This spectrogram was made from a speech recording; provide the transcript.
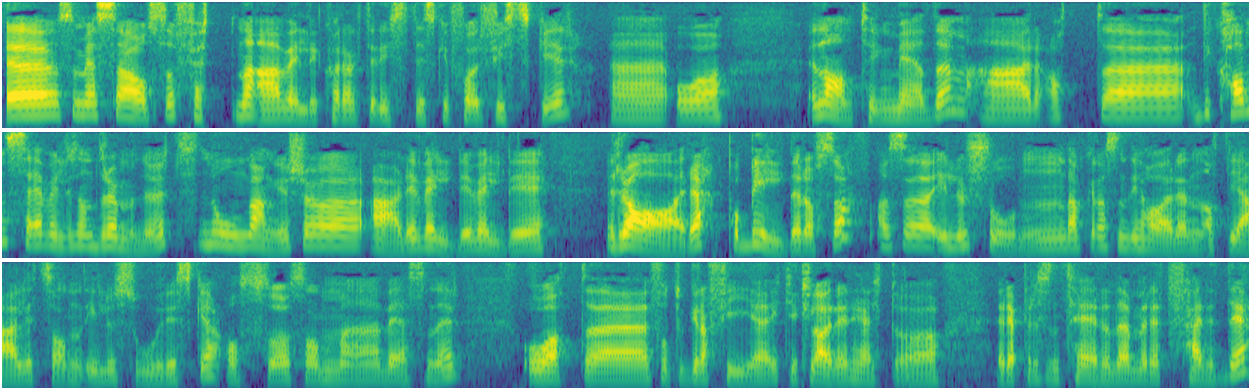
Eh, som jeg sa også, føttene er veldig karakteristiske for fisker. Eh, og en annen ting med dem er at eh, de kan se veldig sånn drømmende ut. Noen ganger så er de veldig, veldig rare på bilder også. Altså illusjonen Det er akkurat som de har en, at de er litt sånn illusoriske også som eh, vesener. Og at eh, fotografiet ikke klarer helt å representere dem rettferdig.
